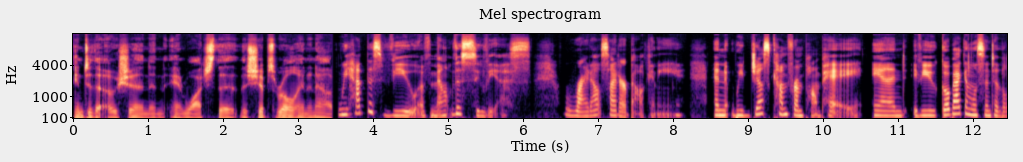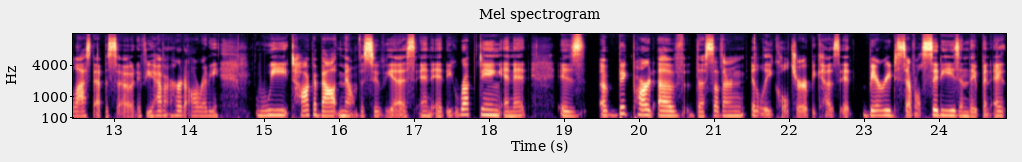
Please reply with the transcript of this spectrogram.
into the ocean and and watch the the ships roll in and out. We had this view of Mount Vesuvius right outside our balcony. And we just come from Pompeii. And if you go back and listen to the last episode, if you haven't heard already, we talk about Mount Vesuvius and it erupting. And it is a big part of the southern Italy culture because it buried several cities and they've been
